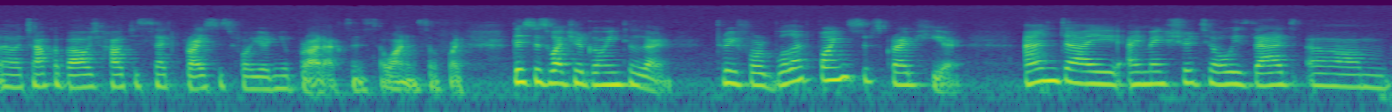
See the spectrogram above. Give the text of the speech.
uh, talk about how to set prices for your new products, and so on and so forth. This is what you're going to learn. Three, four bullet points. Subscribe here." And I, I make sure to always add um,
